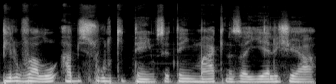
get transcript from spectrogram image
pelo valor absurdo que tem. Você tem máquinas aí LGA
